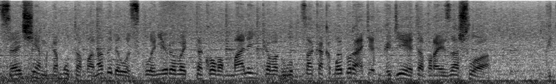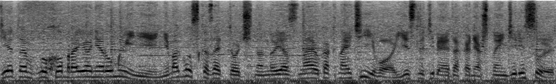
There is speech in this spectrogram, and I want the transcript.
Зачем кому-то понадобилось клонировать такого маленького глупца, как мой братец? Где это произошло? Где-то в глухом районе Румынии. Не могу сказать точно, но я знаю, как найти его, если тебя это, конечно, интересует.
